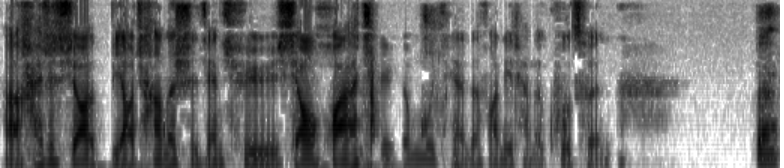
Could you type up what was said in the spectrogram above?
啊还是需要比较长的时间去消化这个目前的房地产的库存。对，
